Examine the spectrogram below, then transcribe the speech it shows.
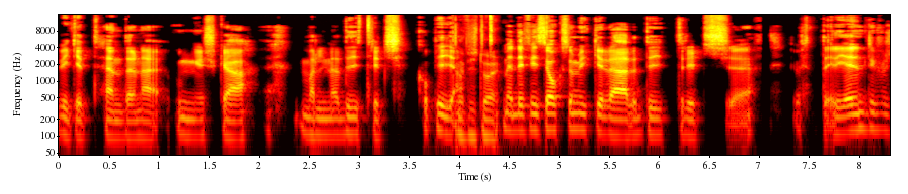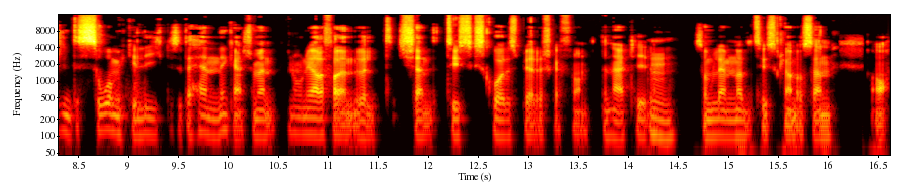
Vilket hände den här ungerska Marlena Dietrich-kopian. jag förstår. Men det finns ju också mycket där Dietrich, eh, jag vet inte, det är egentligen inte så mycket liknelse till henne kanske, men hon är i alla fall en väldigt känd tysk skådespelerska från den här tiden. Mm. Som lämnade Tyskland och sen, ja,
